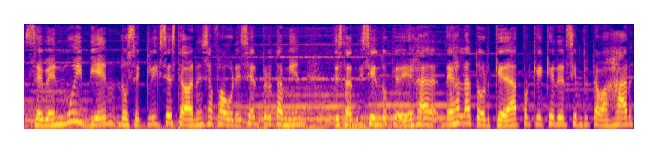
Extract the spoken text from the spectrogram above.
se ven muy bien, los eclipses te van a favorecer, pero también te están diciendo que deja, deja la torquedad porque querer siempre trabajar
